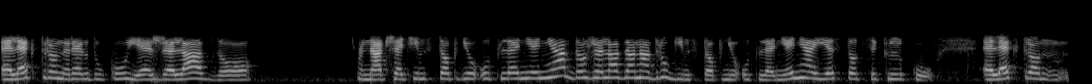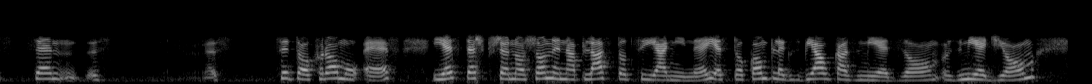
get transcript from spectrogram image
Elektron redukuje żelazo na trzecim stopniu utlenienia do żelaza na drugim stopniu utlenienia i jest to cykl Q. Elektron z, cen, z cytochromu F jest też przenoszony na plastocyjaninę. Jest to kompleks białka z, miedzą, z miedzią.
